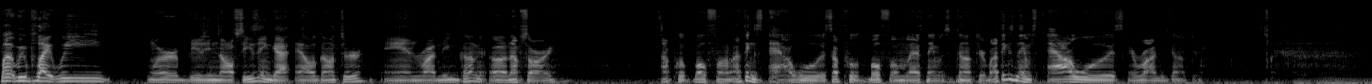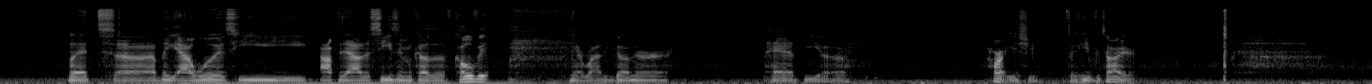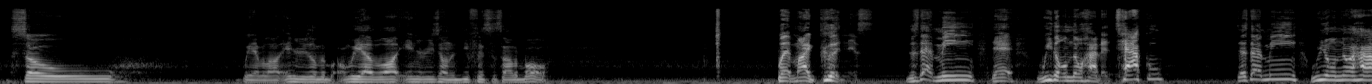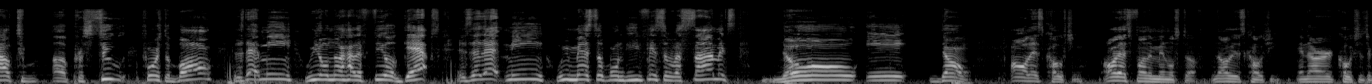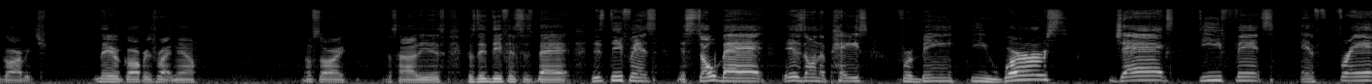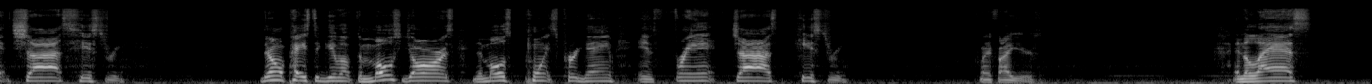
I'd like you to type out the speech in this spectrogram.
But we played. We were busy in the off season. Got Al Gunter and Rodney Gunter. Uh, I'm sorry, I put both of them. I think it's Al Woods. I put both of them. Last name is Gunter, but I think his name is Al Woods and Rodney Gunter. But uh, I think Al Woods he opted out of the season because of COVID yeah, Rodney Gunter had the uh, heart issue, so he retired. So we have a lot of injuries on the we have a lot of injuries on the defensive side of the ball. But my goodness, does that mean that we don't know how to tackle? Does that mean we don't know how to uh, pursue towards the ball? Does that mean we don't know how to fill gaps? Does that mean we mess up on defensive assignments? No, it don't. All that's coaching. All that's fundamental stuff. And all that's coaching. And our coaches are garbage. They are garbage right now. I'm sorry. That's how it is. Because this defense is bad. This defense is so bad. It is on the pace for being the worst Jags defense in franchise history. They're on pace to give up the most yards and the most points per game in franchise history. 25 years. In the last,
